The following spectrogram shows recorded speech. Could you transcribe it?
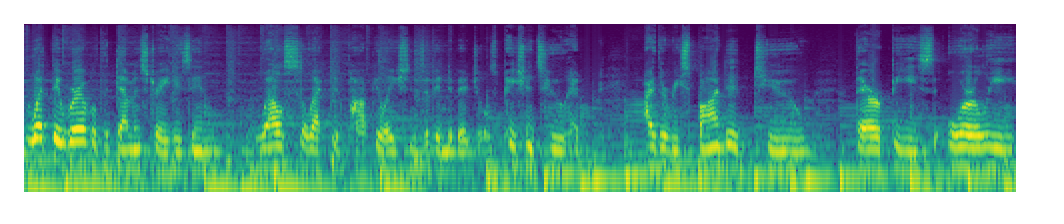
what they were able to demonstrate is in well selected populations of individuals, patients who had either responded to therapies orally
